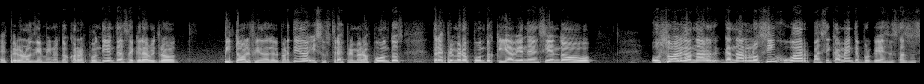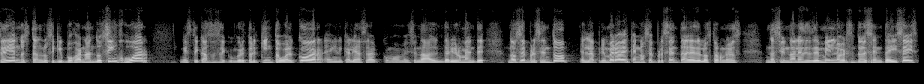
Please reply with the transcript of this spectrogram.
esperó los 10 minutos correspondientes hasta que el árbitro pitó el final del partido y sus tres primeros puntos, tres primeros puntos que ya vienen siendo usual ganar, ganarlo sin jugar, básicamente, porque eso está sucediendo, están los equipos ganando sin jugar. En este caso se concretó el quinto walkover, en el que Alianza, como mencionaba anteriormente, no se presentó. Es la primera vez que no se presenta desde los torneos nacionales desde 1966,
